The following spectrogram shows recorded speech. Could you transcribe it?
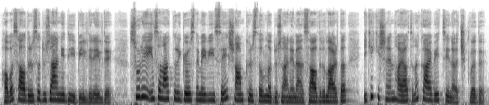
hava saldırısı düzenlediği bildirildi. Suriye İnsan Hakları Gözlemevi ise Şam kırsalına düzenlenen saldırılarda iki kişinin hayatını kaybettiğini açıkladı.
